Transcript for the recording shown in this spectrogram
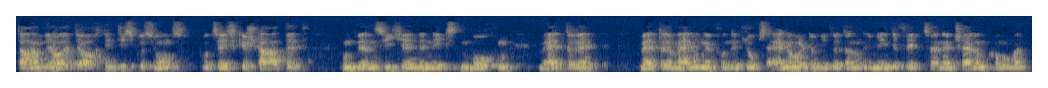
Da haben wir heute auch den Diskussionsprozess gestartet und werden sicher in den nächsten Wochen weitere, weitere Meinungen von den Clubs einholen, damit wir dann im Endeffekt zu einer Entscheidung kommen,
